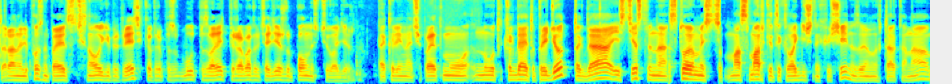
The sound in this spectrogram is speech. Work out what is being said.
рано или поздно появятся технологии предприятий, которые будут позволять перерабатывать одежду полностью в одежду, так или иначе. Поэтому, ну вот, когда это придет, тогда, естественно, стоимость масс-маркет экологических личных вещей, назовем их так, она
